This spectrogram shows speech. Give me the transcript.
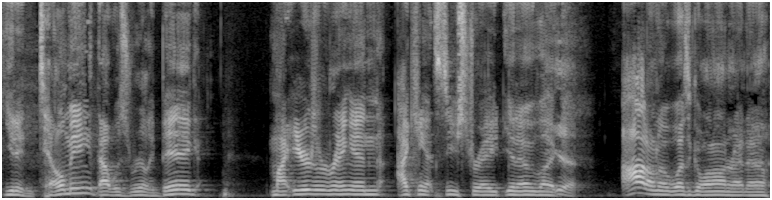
you didn't tell me. That was really big. My ears are ringing. I can't see straight, you know, like, Yeah. I don't know what's going on right now.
